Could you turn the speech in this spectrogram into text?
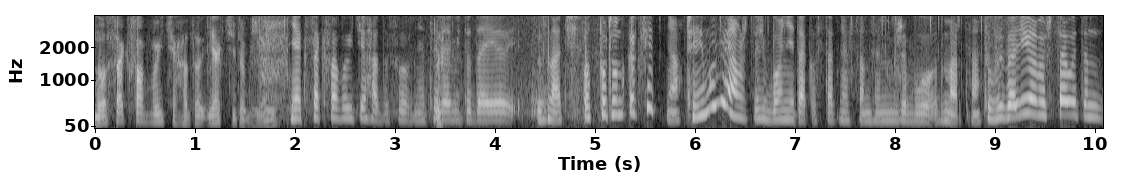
No sakwa Wojciecha, to jak ci to brzmi? Jak sakwa Wojciecha dosłownie, tyle mi to daje znać. Od początku kwietnia. Czyli mówiłam, że coś było nie tak ostatnio z tamtym, że było od marca. Tu wywaliłem już cały ten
